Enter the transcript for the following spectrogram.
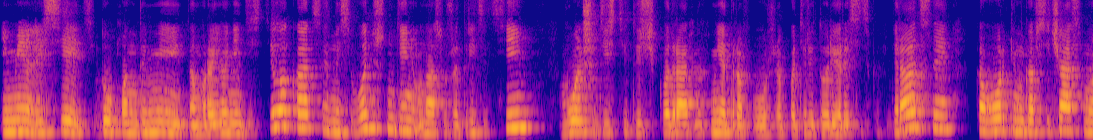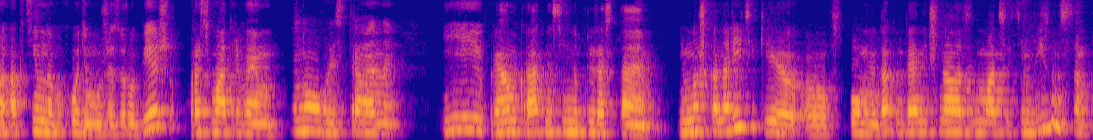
имели сеть до пандемии там, в районе 10 локаций, на сегодняшний день у нас уже 37, больше 10 тысяч квадратных метров уже по территории Российской Федерации коворкингов. Сейчас мы активно выходим уже за рубеж, просматриваем новые страны и прям кратно сильно прирастаем. Немножко аналитики э, вспомню, да, когда я начинала заниматься этим бизнесом,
